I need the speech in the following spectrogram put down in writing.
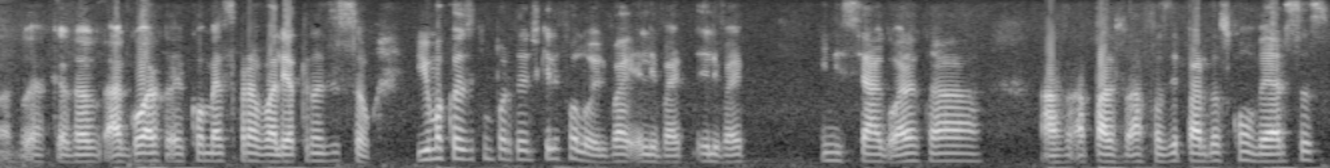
Agora começa para valer a transição. E uma coisa que é importante que ele falou, ele vai, ele vai, ele vai iniciar agora com a a, a, fazer parte das conversas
